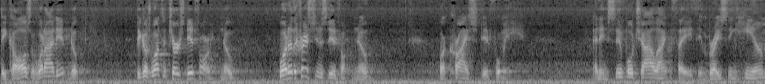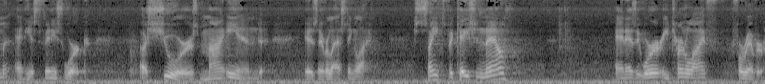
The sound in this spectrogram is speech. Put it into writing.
Because of what I did? Nope. Because what the church did for me? No. What other Christians did for me? No. What Christ did for me. And in simple childlike faith, embracing Him and His finished work assures my end is everlasting life. Sanctification now, and as it were, eternal life forever.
